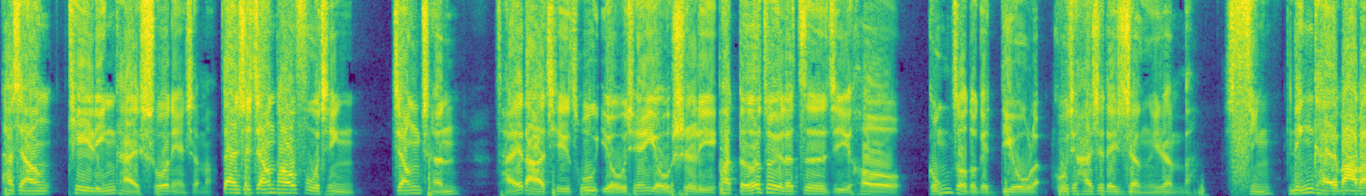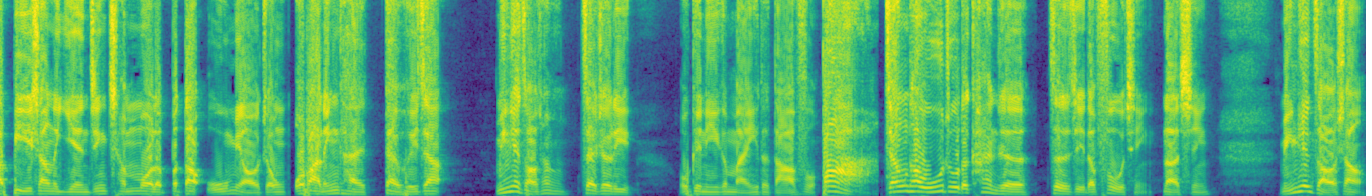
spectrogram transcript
他想替林凯说点什么，但是江涛父亲江晨财大气粗，有钱有势力，怕得罪了自己后工作都给丢了，估计还是得忍一忍吧。行，林凯爸爸闭上了眼睛，沉默了不到五秒钟。我把林凯带回家，明天早上在这里，我给你一个满意的答复。爸，江涛无助地看着自己的父亲。那行，明天早上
